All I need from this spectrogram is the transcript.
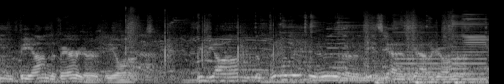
come beyond the barrier if you want. Beyond the barrier. Uh, these guys got it going on.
